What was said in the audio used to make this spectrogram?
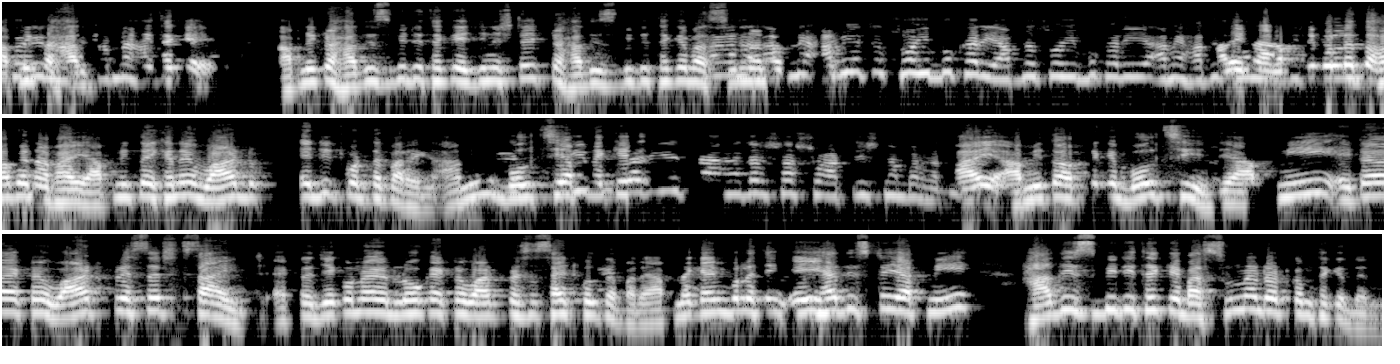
আপনি হাদিস বিডি থেকে আপনি একটু হাদিস বিডি থেকে এই জিনিসটা একটু হাদিস বিডি থেকে বা সুন্নাহ আপনি আমি একটা সহিহ বুখারী আপনি সহিহ বুখারী আমি হাদিস আপনি বললে তো হবে না ভাই আপনি তো এখানে ওয়ার্ড এডিট করতে পারেন। আমি বলছি আপনাকে 4738 নম্বর হাদিস। ভাই আমি তো আপনাকে বলছি যে আপনি এটা একটা ওয়ার্ড প্রেসের সাইট একটা যে কোনো লোক একটা ওয়ার্ড প্রেসের সাইট খুলতে পারে। আপনাকে আমি বলেছি এই হাদিসটাই আপনি হাদিস বিডি থেকে বা কম থেকে দেন।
